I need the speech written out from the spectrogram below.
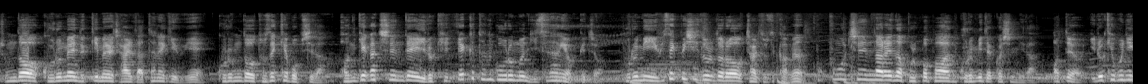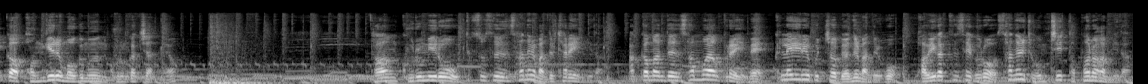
좀 더 구름의 느낌을 잘 나타내기 위해 구름도 도색해봅시다. 번개가 치는데 이렇게 깨끗한 구름은 이 세상에 없겠죠. 구름이 회색빛이 돌도록 잘 도색하면 폭풍을 치는 날에나 볼 법한 구름이 될 것입니다. 어때요? 이렇게 보니까 번개를 머금은 구름 같지 않나요? 다음 구름 위로 우뚝 솟은 산을 만들 차례입니다. 아까 만든 산 모양 프레임에 클레이를 붙여 면을 만들고 바위 같은 색으로 산을 조금씩 덮어나갑니다.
